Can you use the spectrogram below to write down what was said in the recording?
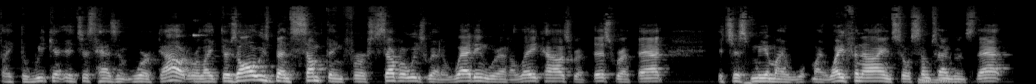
like the weekend, it just hasn't worked out. Or like there's always been something for several weeks. We had a wedding, we're at a lake house, we're at this, we're at that. It's just me and my my wife and I. And so sometimes mm-hmm. when it's that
